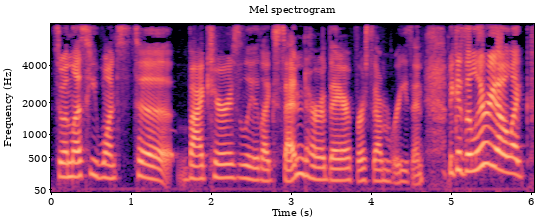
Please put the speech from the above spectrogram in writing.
So unless he wants to vicariously like send her there for some reason, because Illyrio like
